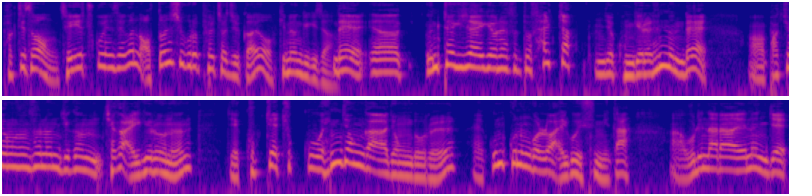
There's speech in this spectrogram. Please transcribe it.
박지성 제2의 축구 인생은 어떤 식으로 펼쳐질까요? 김현기 기자. 네, 어, 은퇴 기자회견에서도 살짝 이제 공개를 했는데 어, 박지성 선수는 지금 제가 알기로는 이제 국제 축구 행정가 정도를 예, 꿈꾸는 걸로 알고 있습니다. 아, 우리나라에는 이제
